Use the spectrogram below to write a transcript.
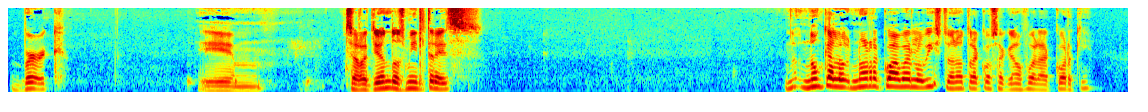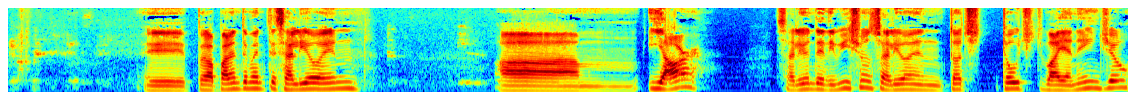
Burke eh, se retiró en 2003. Nu- Nunca lo, no recuerdo haberlo visto en otra cosa que no fuera Corky. Eh, pero aparentemente salió en um, ER, salió en The Division, salió en Touch, Touched by an Angel,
